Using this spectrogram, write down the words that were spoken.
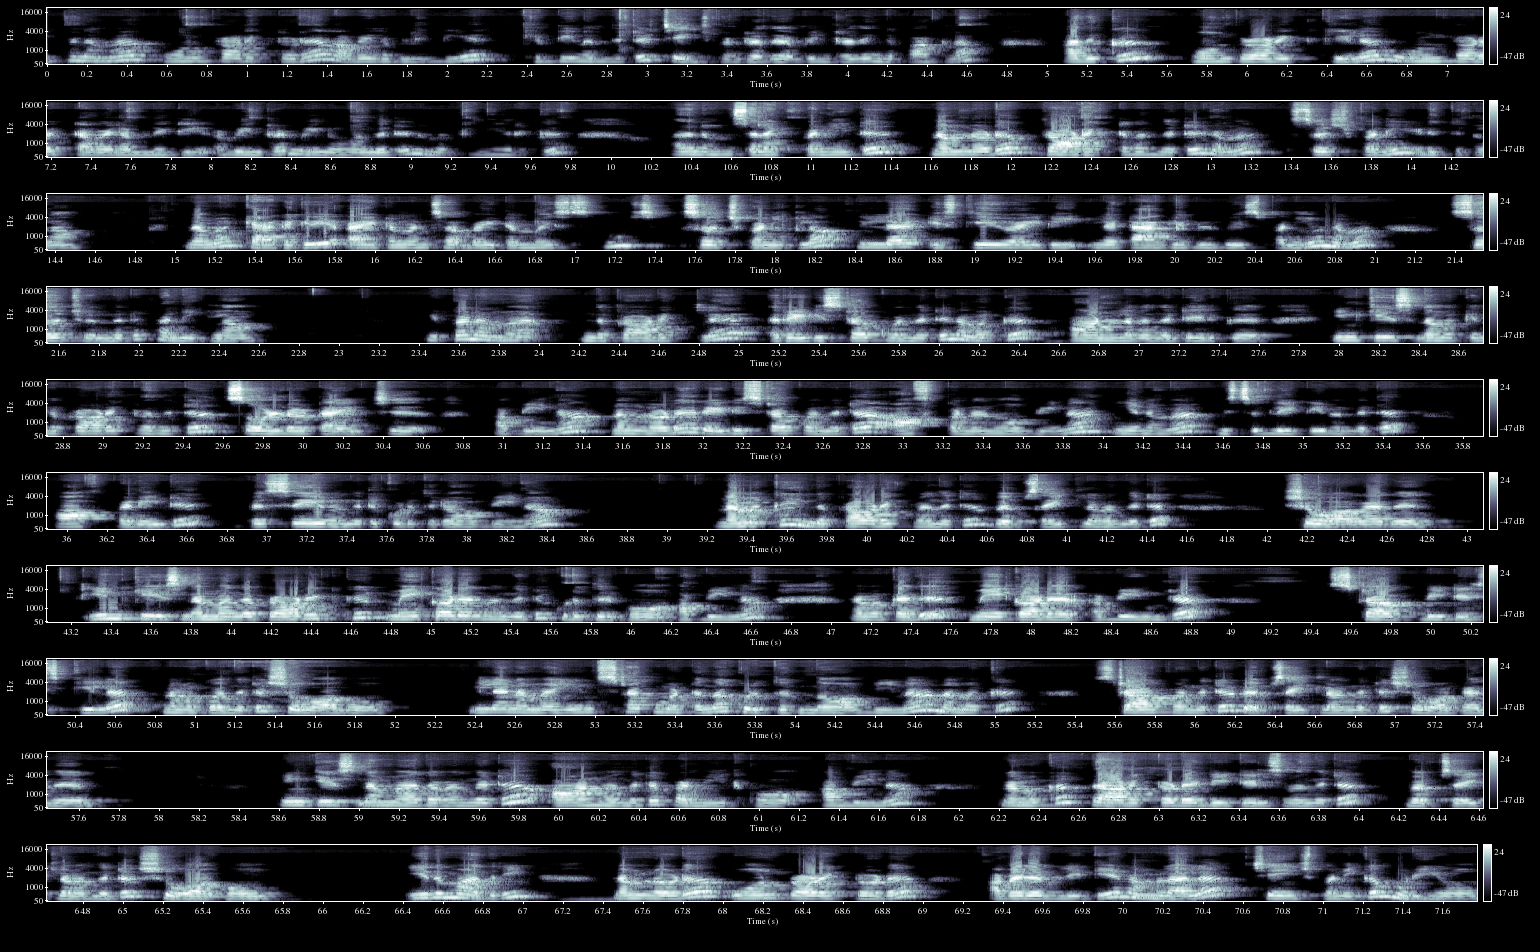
இப்போ நம்ம ஓன் ப்ராடக்டோட அவைலபிலிட்டியை எப்படி வந்துட்டு சேஞ்ச் பண்ணுறது அப்படின்றது இங்கே பார்க்கலாம். அதுக்கு ஓன் ப்ராடக்ட் கீழே ஓன் ப்ராடக்ட் அவைலபிலிட்டி அப்படின்ற மெனு வந்துட்டு நமக்கு இங்கே இருக்குது அதை நம்ம செலக்ட் பண்ணிட்டு நம்மளோட ப்ராடக்ட்டை வந்துட்டு நம்ம சர்ச் பண்ணி எடுத்துக்கலாம். நம்ம category item and sub item வைஸும் சர்ச் பண்ணிக்கலாம். இல்லை எஸ்கேயூ ஐடி இல்லை டேக் லேபிள் பேஸ் பண்ணியும் நம்ம சர்ச் வந்துட்டு பண்ணிக்கலாம். இப்போ நம்ம இந்த ப்ராடக்ட்ல ரெடி ஸ்டாக் வந்துட்டு நமக்கு ஆன்ல வந்துட்டு இருக்கு. இன்கேஸ் நமக்கு இந்த ப்ராடக்ட் வந்துட்டு சோல்ட் அவுட் ஆயிடுச்சு அப்படின்னா நம்மளோட ரெடி ஸ்டாக் வந்துட்டு ஆஃப் பண்ணணும் அப்படின்னா இங்க நம்ம விசிபிலிட்டி வந்துட்டு ஆஃப் பண்ணிட்டு இப்போ சேவ் வந்துட்டு கொடுத்துட்டோம் அப்படின்னா நமக்கு இந்த ப்ராடக்ட் வந்துட்டு வெப்சைட்ல வந்துட்டு ஷோ ஆகாது. இன்கேஸ் நம்ம அந்த ப்ராடக்ட்க்கு மேக் ஆர்டர் வந்துட்டு கொடுத்துருக்கோம் அப்படின்னா நமக்கு அது மேக் ஆர்டர் அப்படின்ற ஸ்டாக் டீடைல்ஸ் கீழே நமக்கு வந்துட்டு ஷோ ஆகும். இல்லை நம்ம இன்ஸ்டாக் மட்டும்தான் கொடுத்துருந்தோம் அப்படின்னா நமக்கு ஸ்டாக் வந்துட்டு வெப்சைட்ல வந்துட்டு ஷோ ஆகாது. இன்கேஸ் நம்ம அதை வந்துட்டு ஆன் வந்துட்டு பண்ணியிருக்கோம் அப்படின்னா நமக்கு ப்ராடக்டோட டீடைல்ஸ் வந்துட்டு வெப்சைட்ல வந்துட்டு ஷோ ஆகும். இது மாதிரி நம்மளோட ஓன் ப்ராடக்டோட அவைலபிலிட்டியை நம்மளால சேஞ்ச் பண்ணிக்க முடியும்.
